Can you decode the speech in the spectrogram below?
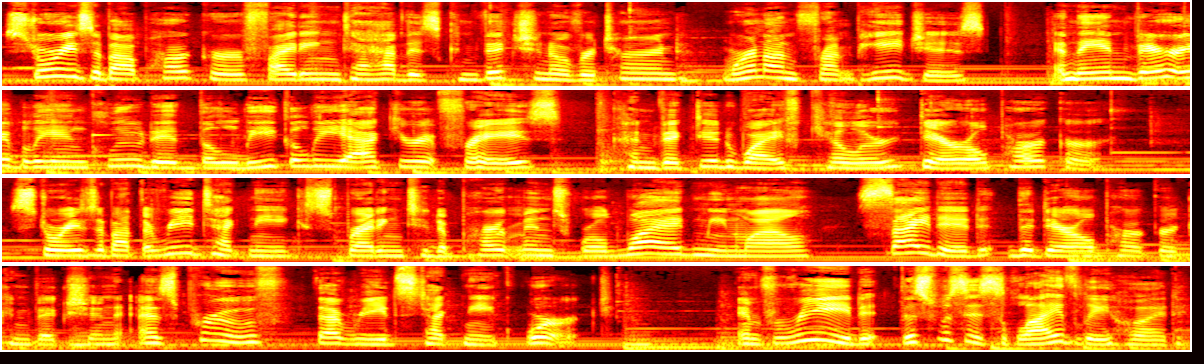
Stories about Parker fighting to have his conviction overturned weren't on front pages, and they invariably included the legally accurate phrase, convicted wife killer Darrel Parker. Stories about the Reid technique spreading to departments worldwide, meanwhile, cited the Darrel Parker conviction as proof that Reid's technique worked. And for Reid, this was his livelihood.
